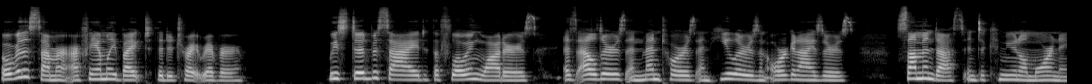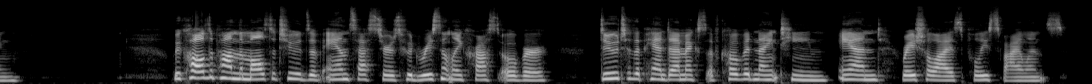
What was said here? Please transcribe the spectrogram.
Over the summer, our family biked to the Detroit River. We stood beside the flowing waters as elders and mentors and healers and organizers summoned us into communal mourning. We called upon the multitudes of ancestors who'd recently crossed over due to the pandemics of COVID 19 and racialized police violence.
